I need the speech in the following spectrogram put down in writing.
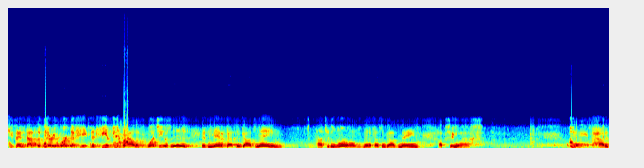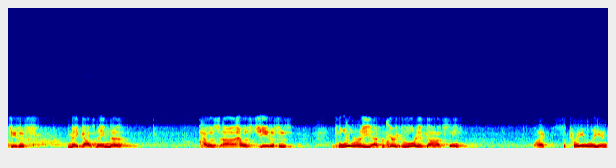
he's saying that's the very work that he, that he has been out of what Jesus is, is manifesting God's name uh, to the world, manifesting God's name uh, to us. How did Jesus make God's name known? How was, uh, how was Jesus' glory as the very glory of God seen? Like supremely and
